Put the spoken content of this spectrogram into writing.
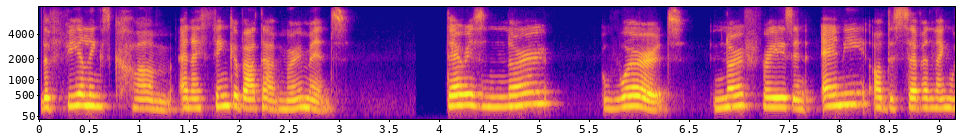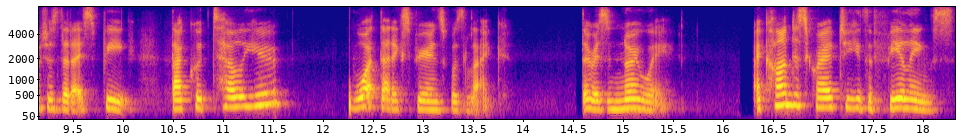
the feelings come, and I think about that moment. There is no word, no phrase in any of the seven languages that I speak that could tell you what that experience was like. There is no way. I can't describe to you the feelings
